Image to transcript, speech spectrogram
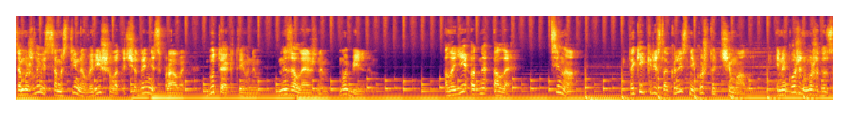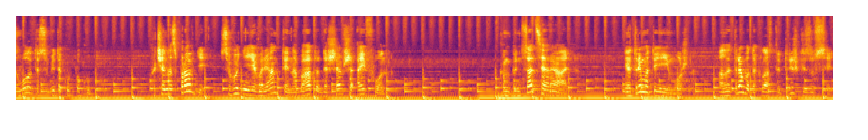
Це можливість самостійно вирішувати щоденні справи, бути активним, незалежним, мобільним. Але є одне але ціна. Такі крісла колісні коштують чимало, і не кожен може дозволити собі таку покупку. Хоча насправді сьогодні є варіанти набагато дешевше айфона. Компенсація реальна. І отримати її можна, але треба докласти трішки зусиль.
